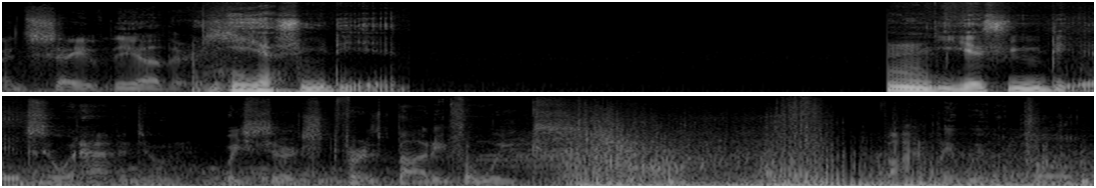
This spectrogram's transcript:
and saved the others. Yes, you did. Mm, Yes, you did. So what happened to him? We searched for his body for weeks. Finally, we were pulled.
